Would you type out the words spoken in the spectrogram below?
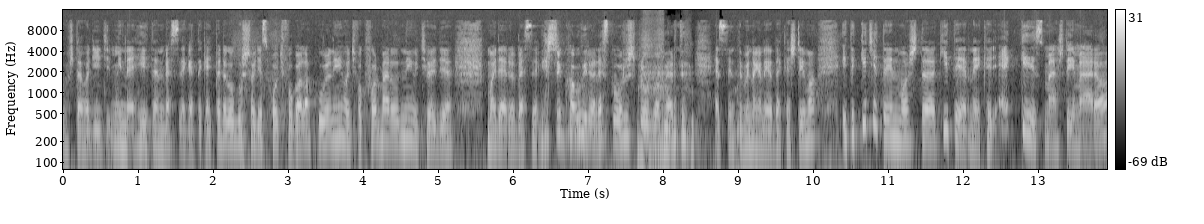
most, ahogy így minden héten beszélgetek egy pedagógussal, hogy ez hogy fog alakulni, hogy fog formálódni, úgyhogy majd erről beszélgessünk, ha újra lesz kórus próba, mert ez szerintem egy nagyon érdekes téma. Itt egy kicsit én most kitérnék egy egész más témára,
